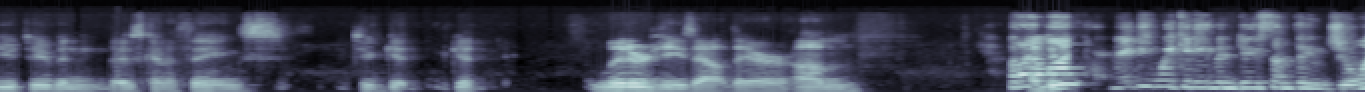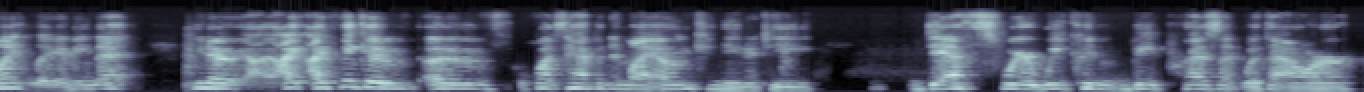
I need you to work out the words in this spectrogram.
youtube and those kind of things to get get liturgies out there. Um, but i, I like that. maybe we could even do something jointly. I mean that you know i, I think of, of what's happened in my own community deaths where we couldn't be present with our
